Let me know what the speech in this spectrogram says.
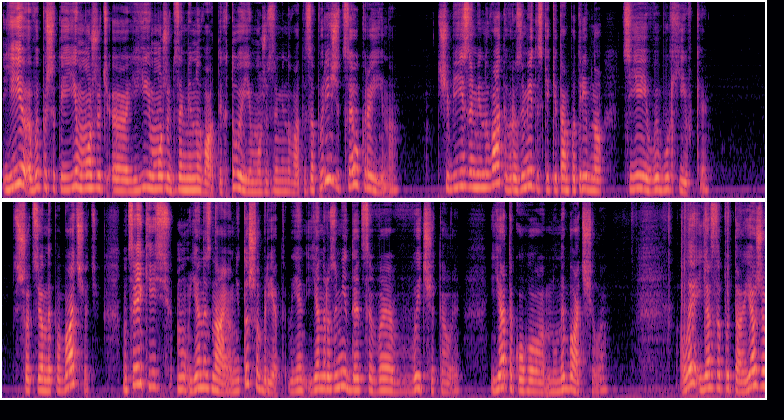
Її випишете, її можуть, е, її можуть замінувати. Хто її може замінувати? Запоріжжя це Україна. Щоб її замінувати, ви розумієте, скільки там потрібно цієї вибухівки. Що цього не побачать? Ну, це якийсь, ну, я не знаю, не то, що бред. Я, я не розумію, де це ви вичитали. Я такого ну, не бачила. Але я запитаю. Я вже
